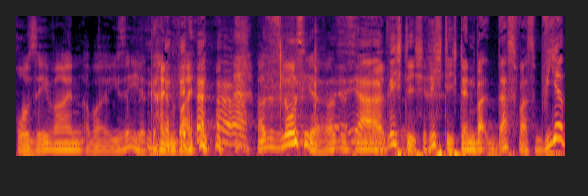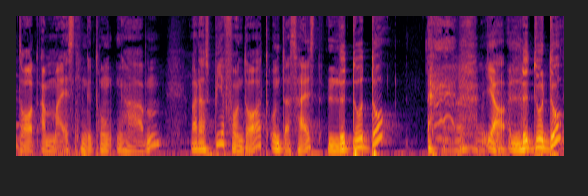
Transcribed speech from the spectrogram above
Roséwein, aber ich sehe hier keinen Wein. Was ist los hier? Was ist Ja, los? richtig, richtig. Denn das, was wir dort am meisten getrunken haben, war das Bier von dort und das heißt Le Dodo. Ja, Le Dodo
